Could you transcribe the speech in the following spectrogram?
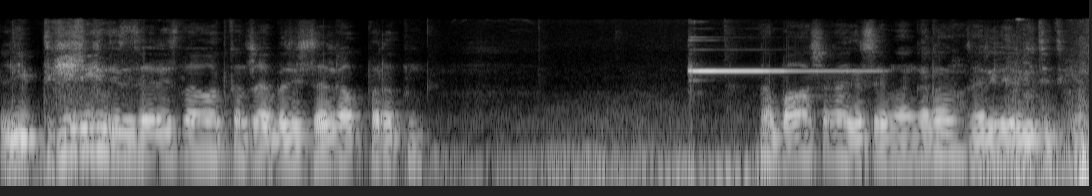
липті келгендердің зәресін алып жатқан шығар бірінші этажға алып баратын мына бала шаға кірсе мынаны қара зәрелер кетеді екен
